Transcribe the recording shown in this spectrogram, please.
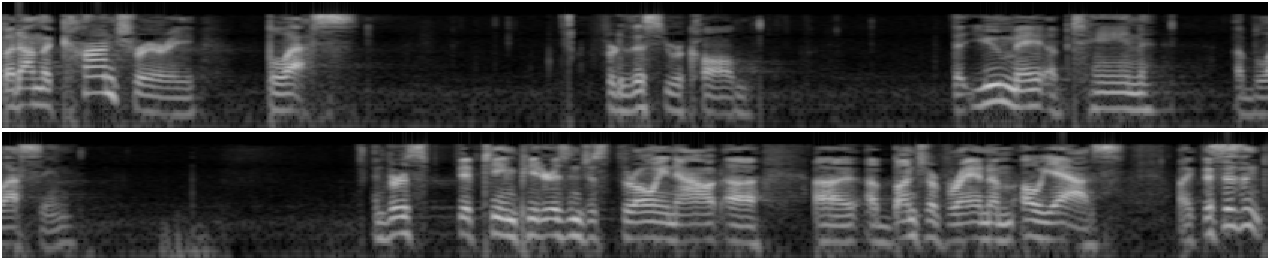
but on the contrary, bless. For to this you are called, that you may obtain a blessing. In verse 15, Peter isn't just throwing out a, a, a bunch of random, oh yes. Like this isn't,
